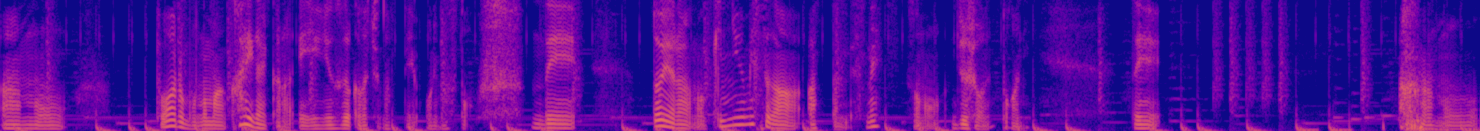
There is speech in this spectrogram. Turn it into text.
あのーとあるもの、まあ、海外から輸入する形になっておりますと。で、どうやら、あの、記入ミスがあったんですね。その、住所とかに。で、あの、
